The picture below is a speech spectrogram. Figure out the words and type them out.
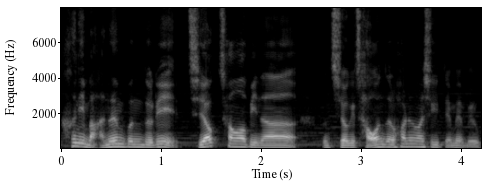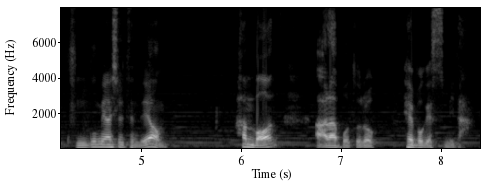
흔히 많은 분들이 지역 창업이나 지역의 자원들을 활용하시기 때문에 매우 궁금해 하실 텐데요. 한번 알아보도록 해보겠습니다.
